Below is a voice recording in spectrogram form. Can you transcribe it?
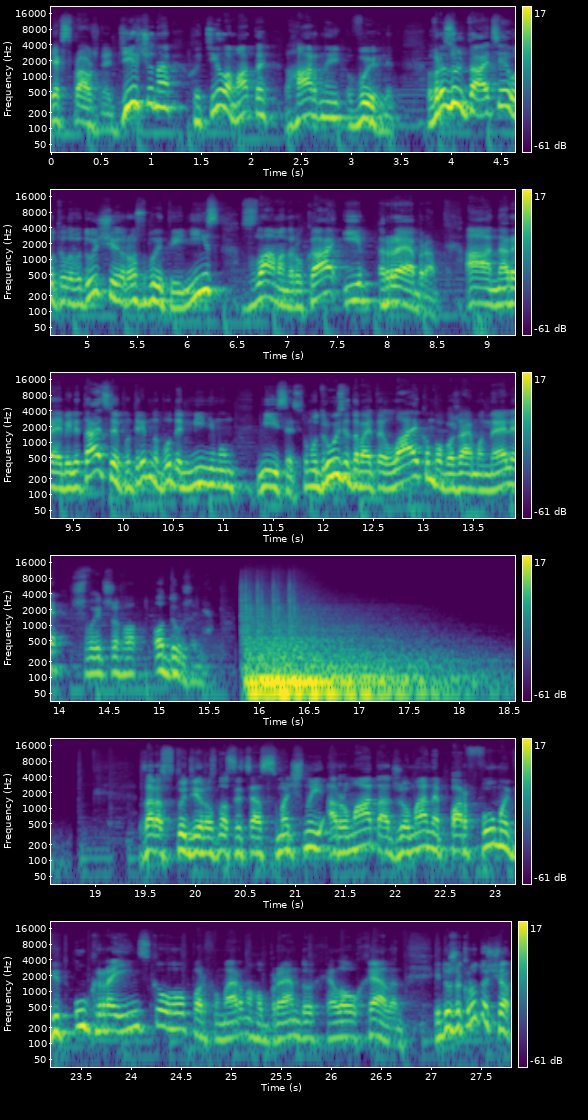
як справжня дівчина, хотіла мати гарний вигляд. В результаті у телеведучої розбитий ніс, зламана рука і ребра. А на реабілітацію потрібно буде мінімум місяць. Тому, друзі, давайте лайком побажаємо Нелі швидшого одужання. Зараз в студії розноситься смачний аромат, адже у мене парфуми від українського парфумерного бренду Hello Helen. І дуже круто, що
